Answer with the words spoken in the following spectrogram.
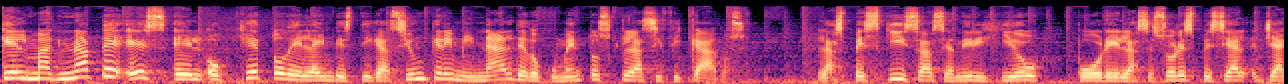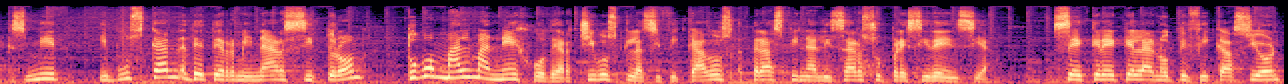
que el magnate es el objeto de la investigación criminal de documentos clasificados. Las pesquisas se han dirigido por el asesor especial Jack Smith y buscan determinar si Trump tuvo mal manejo de archivos clasificados tras finalizar su presidencia. Se cree que la notificación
